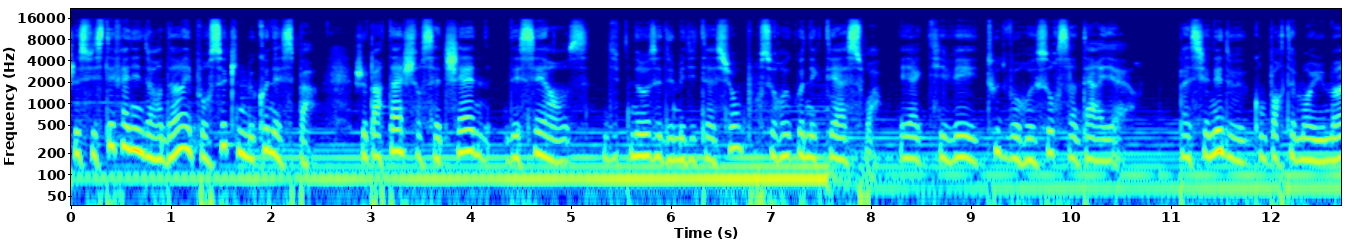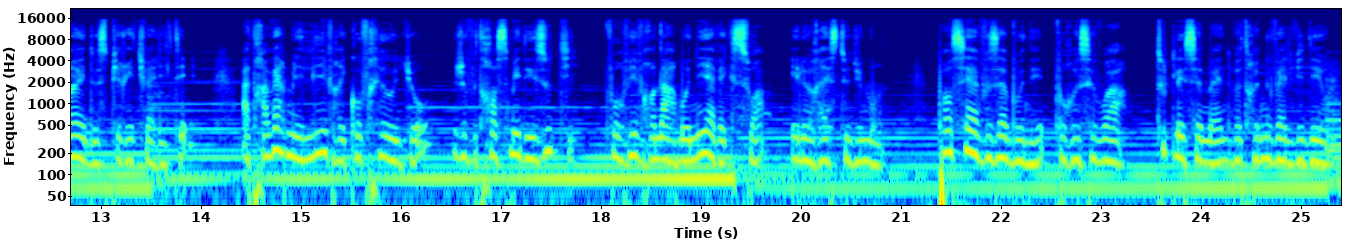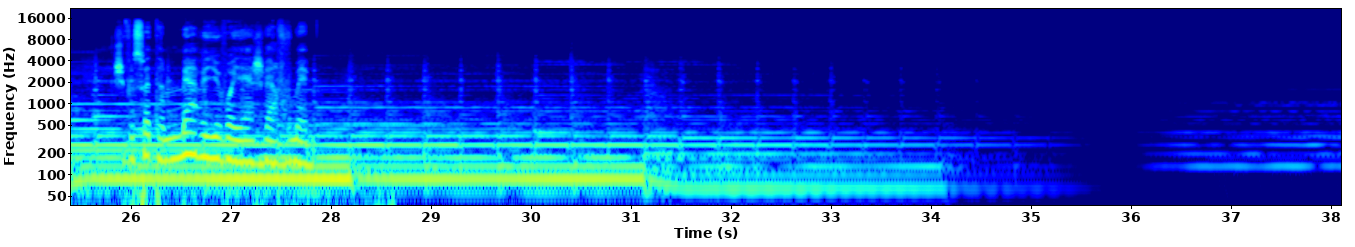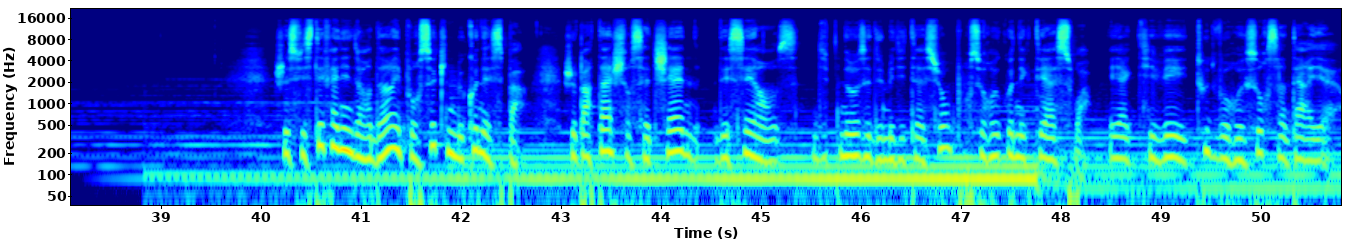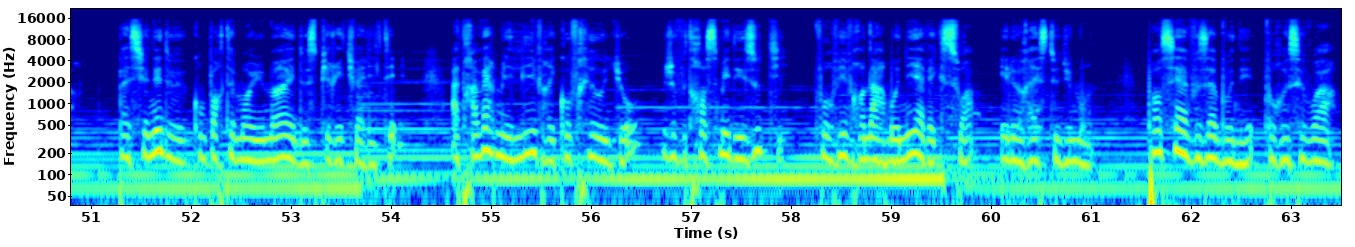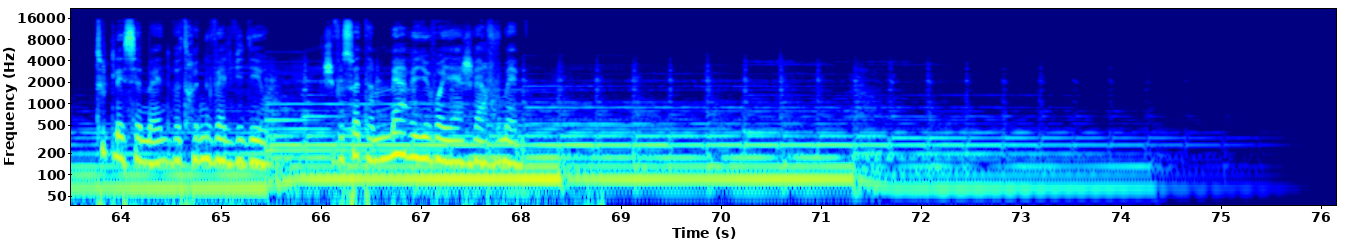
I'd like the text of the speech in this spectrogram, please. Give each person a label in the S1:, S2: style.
S1: Je suis Stéphanie Dordain et pour ceux qui ne me connaissent pas, je partage sur cette chaîne des séances d'hypnose et de méditation pour se reconnecter à soi et activer toutes vos ressources intérieures. Passionné de comportement humain et de spiritualité, à travers mes livres et coffrets audio, je vous transmets des outils pour vivre en harmonie avec soi et le reste du monde. Pensez à vous abonner pour recevoir toutes les semaines votre nouvelle vidéo. Je vous souhaite un merveilleux voyage vers vous-même. Je suis Stéphanie Dordain et pour ceux qui ne me connaissent pas, je partage sur cette chaîne des séances d'hypnose et de méditation pour se reconnecter à soi et activer toutes vos ressources intérieures. Passionné de comportement humain et de spiritualité, à travers mes livres et coffrets audio, je vous transmets des outils pour vivre en harmonie avec soi et le reste du monde. Pensez à vous abonner pour recevoir toutes les semaines votre nouvelle vidéo. Je vous souhaite un merveilleux voyage vers vous-même.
